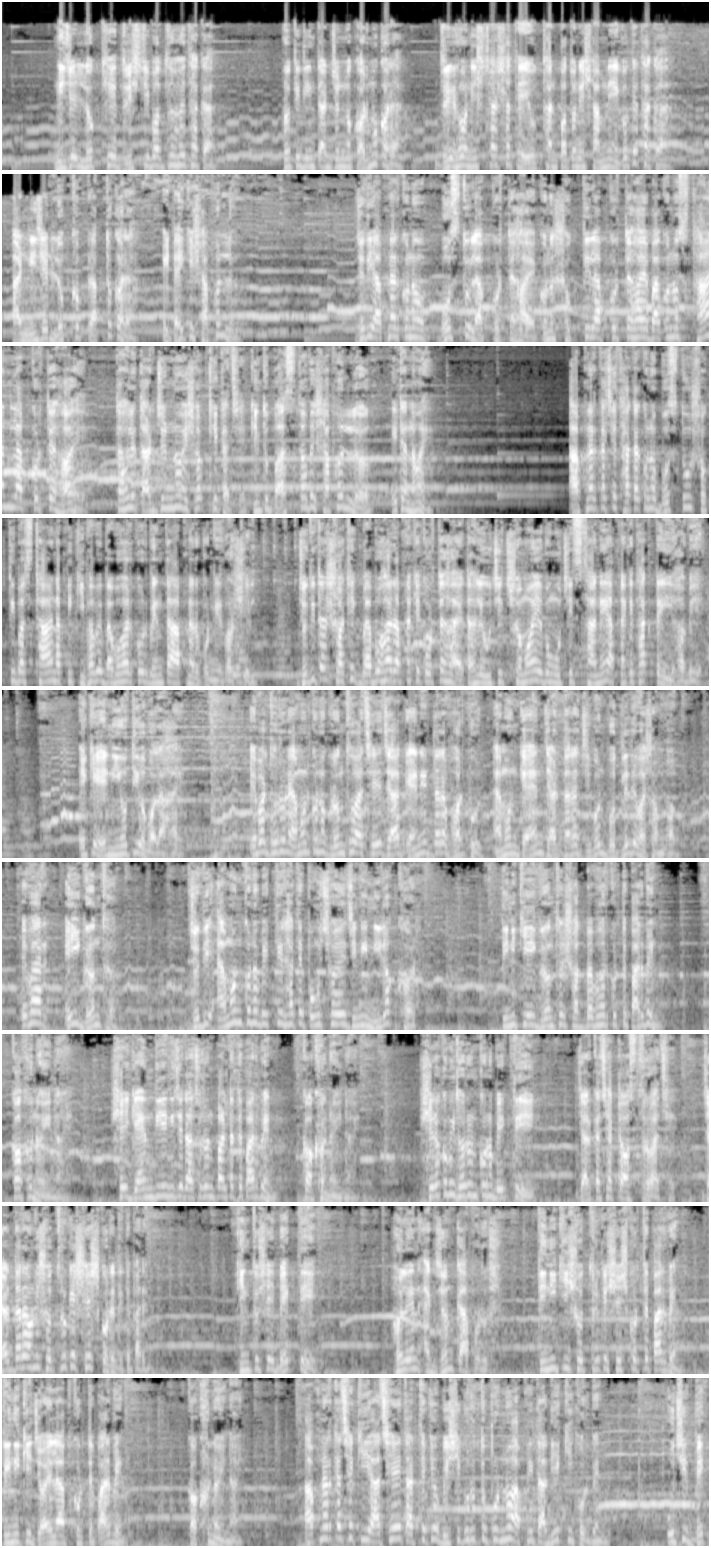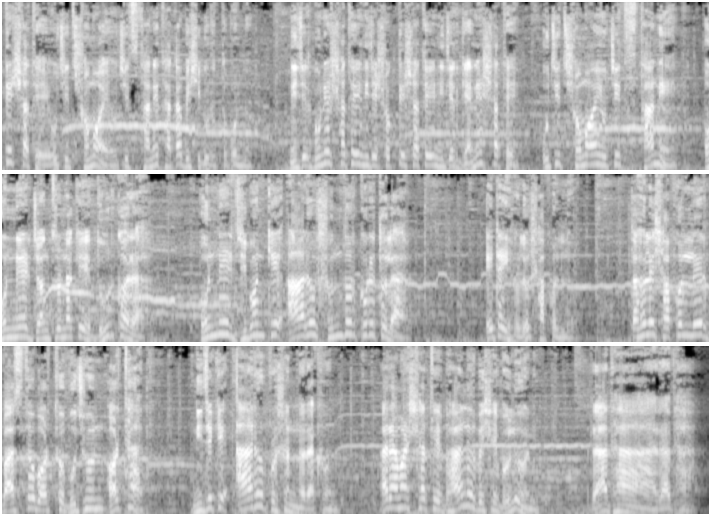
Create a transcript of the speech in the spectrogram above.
নিজের লক্ষ্যে দৃষ্টিবদ্ধ হয়ে থাকা, প্রতিদিন তার জন্য কর্ম করা, দৃঢ় নিষ্ঠার সাথে উত্থান পতনের সামনে এগোতে থাকা, আর নিজের লক্ষ্য প্রাপ্ত করা, এটাই কি সাফল্য? যদি আপনার কোনো বস্তু লাভ করতে হয়, কোনো শক্তি লাভ করতে হয় বা কোনো স্থান লাভ করতে হয়, তাহলে তার জন্য এসব ঠিক আছে, কিন্তু বাস্তবে সাফল্য এটা নয়। আপনার কাছে থাকা কোনো বস্তু, শক্তি বা স্থান আপনি কীভাবে ব্যবহার করবেন তা আপনার উপর নির্ভরশীল। যদি তার সঠিক ব্যবহার আপনাকে করতে হয়, তাহলে উচিত সময় এবং উচিত স্থানে আপনাকে থাকতেই হবে। একে নিয়তিও বলা হয়। এবার ধরুন, এমন কোনো গ্রন্থ আছে যা জ্ঞানের দ্বারা ভরপুর, এমন জ্ঞান যার দ্বারা জীবন বদলে দেওয়া সম্ভব। এবার এই গ্রন্থ। যদি এমন কোনো ব্যক্তির হাতে পৌঁছয় যিনি নিরক্ষর, তিনি কি এই গ্রন্থের সদ্ব্যবহার করতে পারবেন? কখনোই নয়। সেই জ্ঞান দিয়ে নিজের আচরণ পাল্টাতে পারবেন? কখনোই নয়। সেরকমই ধরুন কোনো ব্যক্তি যার কাছে একটা অস্ত্র আছে, যার দ্বারা উনি শত্রুকে শেষ করে দিতে পারেন। কিন্তু সেই ব্যক্তি হলেন একজন কাপুরুষ। তিনি কি শত্রুকে শেষ করতে পারবেন? তিনি কি জয়লাভ করতে পারবেন? কখনোই নয়। আপনার কাছে কি আছে, তার থেকেও বেশি গুরুত্বপূর্ণ আপনি তা দিয়ে কি করবেন? উচিত ব্যক্তির সাথে, উচিত সময়ে, উচিত স্থানে থাকা বেশি গুরুত্বপূর্ণ। নিজের গুণের সাথে, নিজের শক্তির সাথে, নিজের জ্ঞানের সাথে, উচিত সময়, উচিত স্থানে, অন্যের যন্ত্রণাকে দূর করা, অন্যের জীবনকে আরও সুন্দর করে তোলা, এটাই হলো সাফল্য। তাহলে সাফল্যের বাস্তব অর্থ বুঝুন, অর্থাৎ নিজেকে আরও প্রসন্ন রাখুন। আর আমার সাথে ভালোবেসে বলুন, রাধা রাধা।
